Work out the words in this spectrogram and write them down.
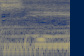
see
